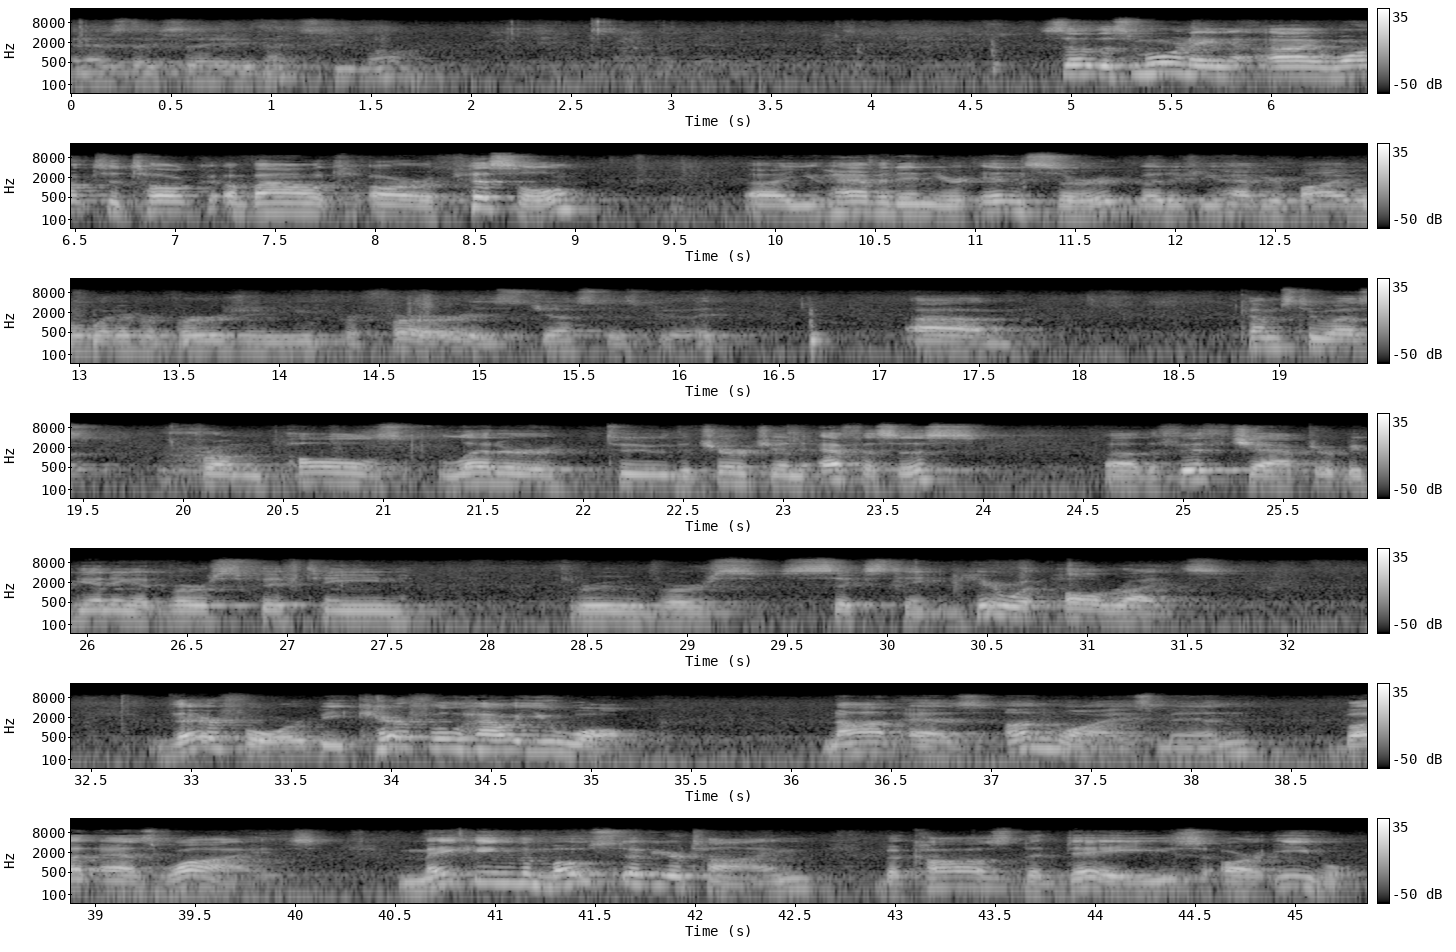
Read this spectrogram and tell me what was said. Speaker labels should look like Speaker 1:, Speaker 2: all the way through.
Speaker 1: And as they say, that's too long. So this morning, I want to talk about our epistle. Uh, you have it in your insert, but if you have your Bible, whatever version you prefer is just as good. Um, comes to us from Paul's letter to the church in Ephesus, uh, the fifth chapter, beginning at verse 15 through verse 16. Hear what Paul writes Therefore, be careful how you walk, not as unwise men, but as wise, making the most of your time, because the days are evil.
